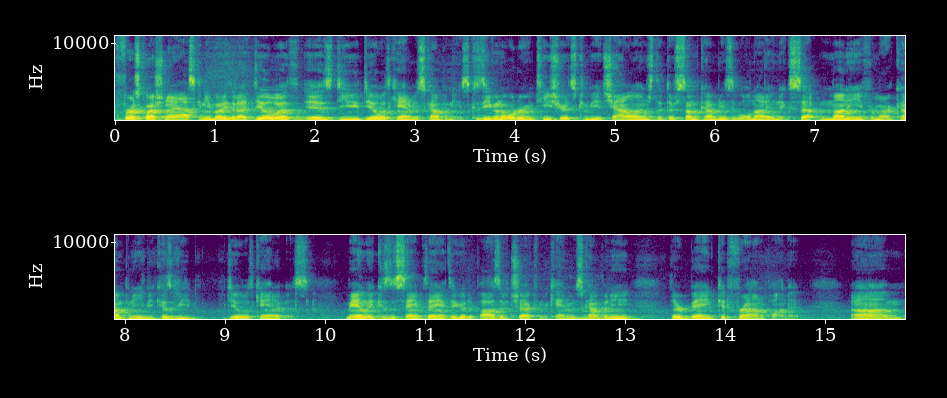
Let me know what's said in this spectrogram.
The first question I ask anybody that I deal with is, do you deal with cannabis companies? Because even ordering T-shirts can be a challenge. That there's some companies that will not even accept money from our company because we deal with cannabis. Mainly because the same thing. If they go deposit a check from a cannabis company, their bank could frown upon it. Um,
